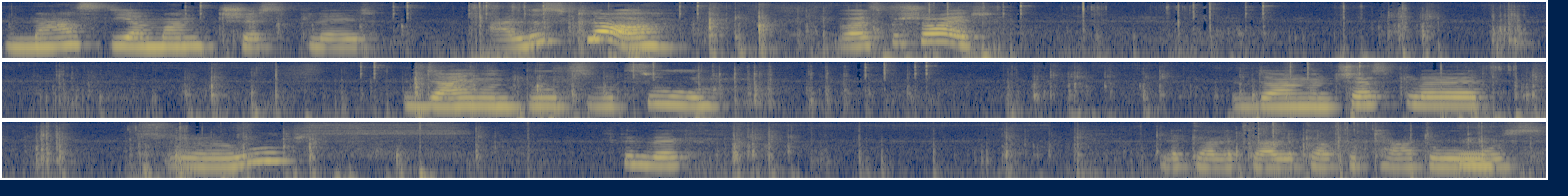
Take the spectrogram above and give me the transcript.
Mars Diamant Chestplate. Alles klar. Weiß Bescheid. Diamond Boots, wozu? Diamond Chestplate. Ups. Bin weg. Lecker, lecker, lecker Potatoes.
